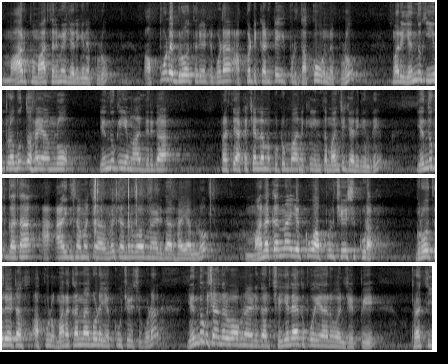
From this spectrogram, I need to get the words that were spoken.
మార్పు మాత్రమే జరిగినప్పుడు అప్పుల గ్రోత్ రేటు కూడా అప్పటికంటే ఇప్పుడు తక్కువ ఉన్నప్పుడు మరి ఎందుకు ఈ ప్రభుత్వ హయాంలో ఎందుకు ఈ మాదిరిగా ప్రతి అక్కచెల్లెమ్మ కుటుంబానికి ఇంత మంచి జరిగింది? ఎందుకు గత ఐదు సంవత్సరాల్లో చంద్రబాబు నాయుడు గారి హయాంలో మనకన్నా ఎక్కువ అప్పులు చేసి కూడా గ్రోత్ రేట్ ఆఫ్ అప్పులు మనకన్నా కూడా ఎక్కువ చేసి కూడా ఎందుకు చంద్రబాబు నాయుడు గారు చేయలేకపోయారు అని చెప్పి ప్రతి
